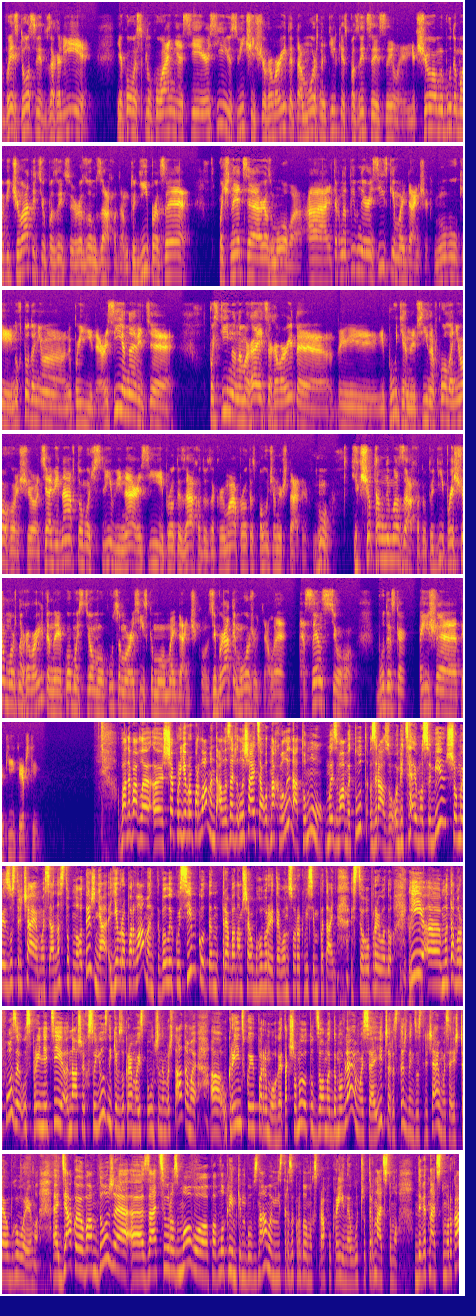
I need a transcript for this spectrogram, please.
весь досвід взагалі якогось спілкування з цією Росією свідчить, що говорити там можна тільки з позиції сили. Якщо ми будемо відчувати цю позицію разом з Заходом, тоді про це почнеться розмова. А альтернативний російський майданчик, ну окей, ну хто до нього не приїде? Росія навіть. Постійно намагається говорити е, і, і Путін, і всі навколо нього, що ця війна, в тому числі війна Росії проти Заходу, зокрема проти Сполучених Штатів. Ну, якщо там нема заходу, тоді про що можна говорити на якомусь цьому куцому російському майданчику? Зібрати можуть, але сенс цього буде скоріше такий кепський. Пане Павле, е, ще про Європарламент, але залишається одна хвилина. Тому ми з вами тут зразу обіцяємо собі, що ми зустрічаємося наступного тижня. Європарламент, велику сімку. там треба нам ще обговорити. Вон 48 питань з цього приводу. І е, метаморфози у сприйнятті наших союзників, зокрема і Сполученими Штатами, е, української перемоги. Так що ми отут з вами домовляємося і через тиждень зустрічаємося і ще обговорюємо. Е, Дякую вам дуже е, за цю розмову. Павло Клімкін був з нами, міністр закордонних справ України у 2014-2019 роках.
